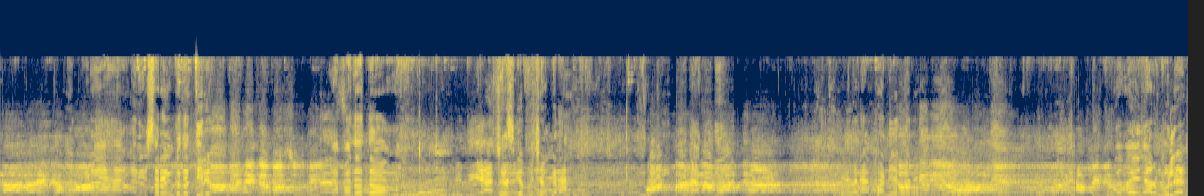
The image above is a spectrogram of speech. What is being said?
ना रहेगा बड़े पास। को तो तीरे के बुझो है। को तो तिरियो होंगे। अभी तो दो। बे यार बुलेट।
